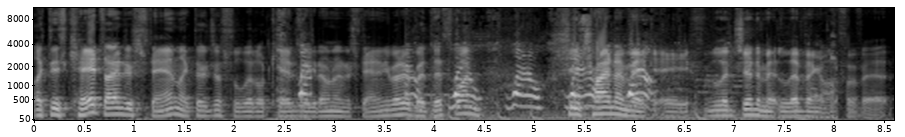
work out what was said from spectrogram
Like these kids, I understand. Like they're just little kids, like you don't understand any better. But this wow, one, wow, she's wow, trying to make a legitimate living off of it.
